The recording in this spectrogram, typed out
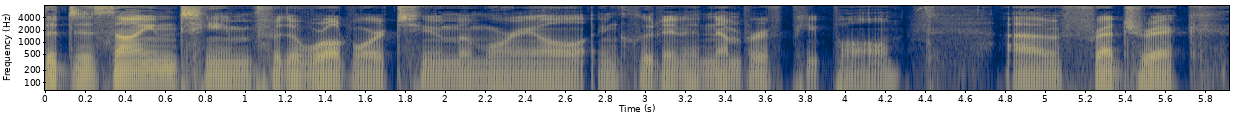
the design team for the World War II memorial included a number of people. Uh, Frederick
